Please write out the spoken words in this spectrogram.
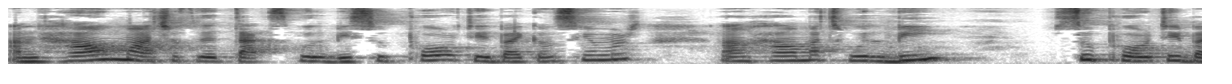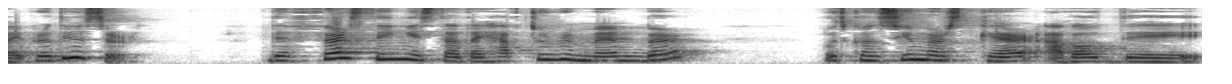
And how much of the tax will be supported by consumers and how much will be supported by producers? The first thing is that I have to remember what consumers care about the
